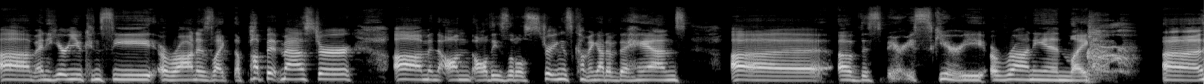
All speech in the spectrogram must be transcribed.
Um, and here you can see Iran is like the puppet master, um, and on all these little strings coming out of the hands uh, of this very scary Iranian, like. uh,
